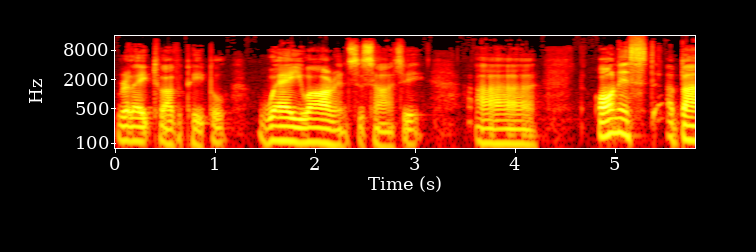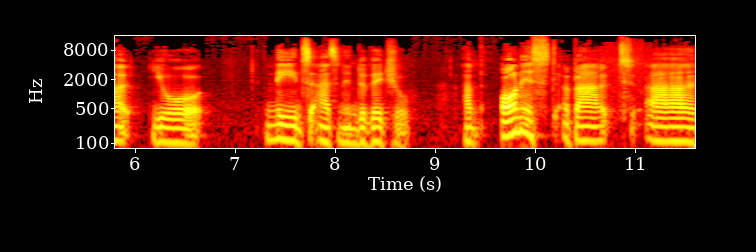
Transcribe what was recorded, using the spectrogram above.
relate to other people, where you are in society. Uh, honest about your needs as an individual. Um, honest about uh,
